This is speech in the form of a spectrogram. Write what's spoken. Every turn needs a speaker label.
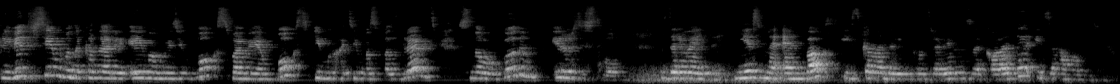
Speaker 1: Привет всем, вы на канале Ava Music Box, с вами я Бокс, и мы хотим вас поздравить с Новым Годом и Рождеством.
Speaker 2: Здравейте, ние Эмбокс и искаме да ви поздравим за коледа и за
Speaker 3: Новый год.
